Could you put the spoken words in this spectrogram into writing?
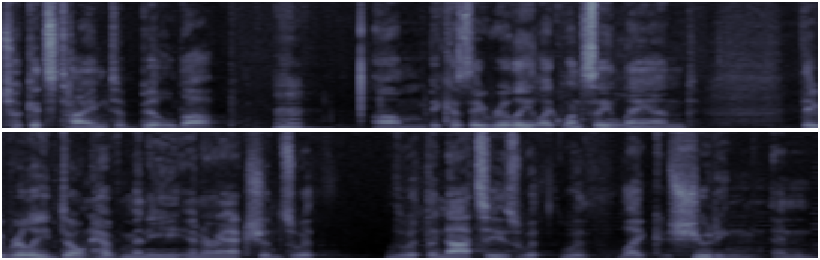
took its time to build up um, because they really like once they land they really don't have many interactions with with the Nazis with with like shooting and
